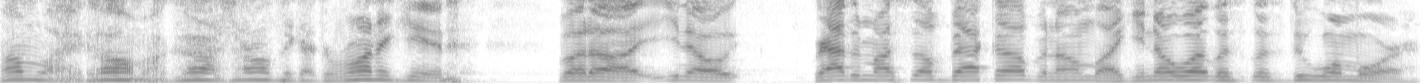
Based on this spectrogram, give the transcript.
I'm like, oh my gosh, I don't think I can run again. But uh, you know, gathered myself back up, and I'm like, you know what? Let's let's do one more.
